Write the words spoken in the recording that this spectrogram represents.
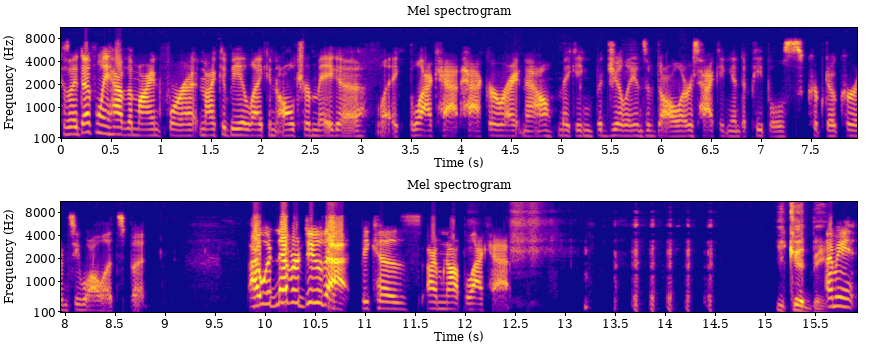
Because I definitely have the mind for it, and I could be like an ultra mega like black hat hacker right now, making bajillions of dollars hacking into people's cryptocurrency wallets. But I would never do that because I'm not black hat. You could be. I mean,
